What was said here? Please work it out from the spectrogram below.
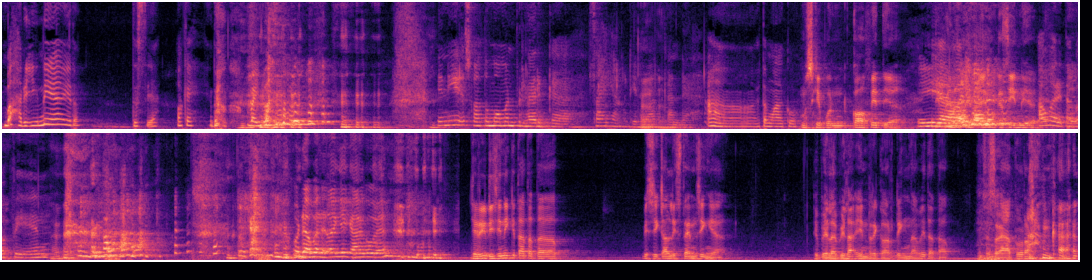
Mbak hari ini ya gitu. Terus ya, oke, itu baiklah. Ini suatu momen berharga, sayang dilewatkan dah. ah, ketemu aku. Meskipun Covid ya. Iya. Kita ke sini ya. Aku gak ditanggepin. Tuh kan, udah balik lagi ke aku kan. Jadi di sini kita tetap physical distancing ya. Dibela-belain recording tapi tetap sesuai aturan kan.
